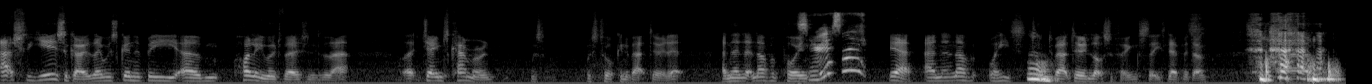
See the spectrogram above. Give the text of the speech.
actually years ago there was going to be um, Hollywood versions of that. Like James Cameron was was talking about doing it, and then at another point, Seriously? yeah, and another well he's talked about doing lots of things that he's never done.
